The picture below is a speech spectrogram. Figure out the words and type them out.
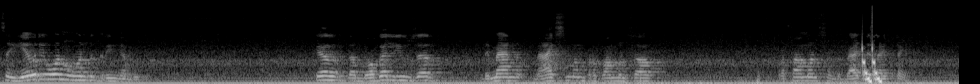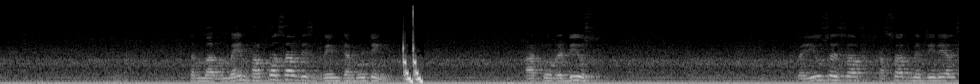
so everyone want the green computing. Here, the mobile user demand maximum performance of performance on the battery lifetime. The main purpose of this green computing are to reduce the uses of hazard materials,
